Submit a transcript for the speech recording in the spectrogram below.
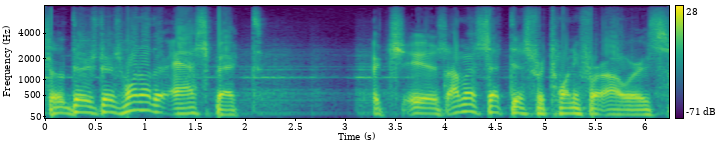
So there's there's one other aspect which is I'm going to set this for 24 hours.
